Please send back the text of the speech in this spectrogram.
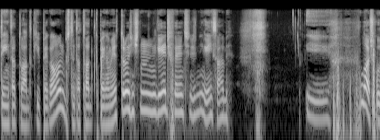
Tem tatuado que pega ônibus, tem tatuado que pega metrô, a gente ninguém é diferente de ninguém, sabe? E Lógico,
